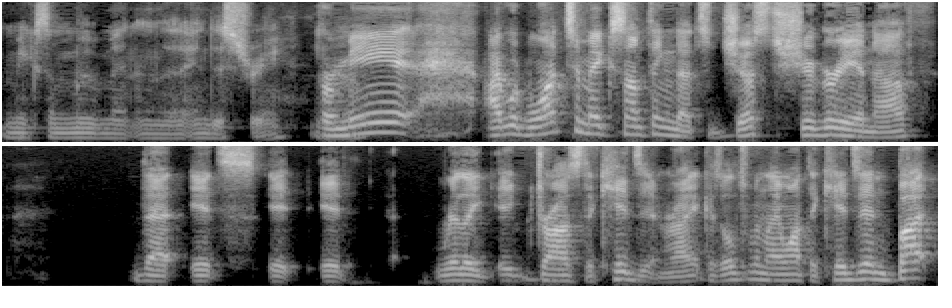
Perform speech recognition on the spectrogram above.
make some movement in the industry. For know? me, I would want to make something that's just sugary enough that it's it it really it draws the kids in, right? Because ultimately I want the kids in, but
